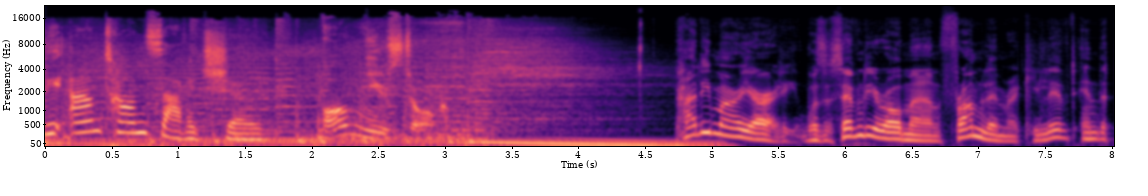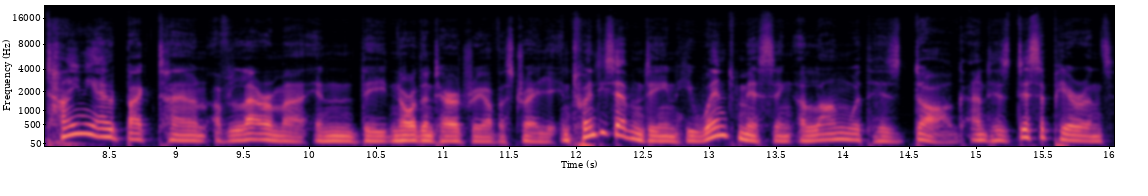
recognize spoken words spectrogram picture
The Anton Savage Show on Newstalk. Paddy Moriarty was a 70 year old man from Limerick. He lived in the tiny outback town of Larrimah in the Northern Territory of Australia. In 2017, he went missing along with his dog, and his disappearance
